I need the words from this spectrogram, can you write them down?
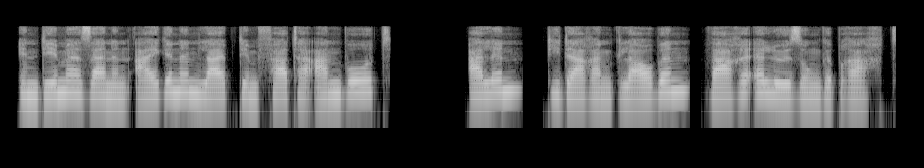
indem er seinen eigenen Leib dem Vater anbot, allen, die daran glauben, wahre Erlösung gebracht.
